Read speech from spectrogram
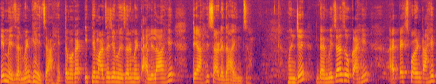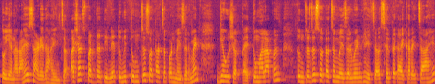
हे मेजरमेंट घ्यायचं आहे. तर बघा इथे माझं जे मेजरमेंट आलेलं आहे ते आहे साडेदहा इंच. म्हणजे डमीचा जो काही ॲपेक्स पॉईंट आहे तो येणार आहे साडेदहा इंच. अशाच पद्धतीने तुम्ही तुमचं स्वतःचं पण मेजरमेंट घेऊ शकताय. तुम्हाला पण तुमचं जर स्वतःचं मेजरमेंट घ्यायचं असेल तर काय करायचं आहे?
